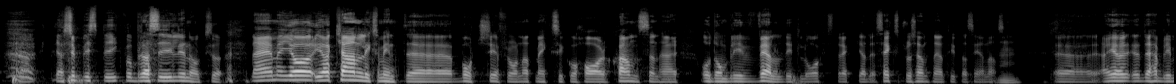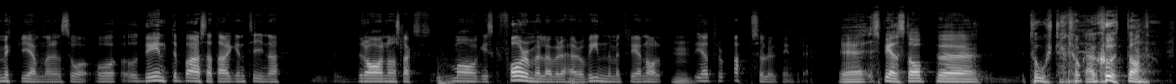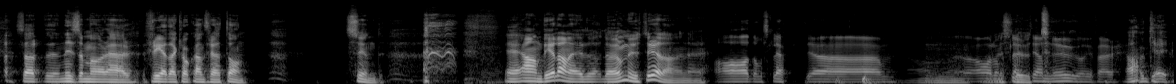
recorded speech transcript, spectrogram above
Kanske blir spik på Brasilien också. Nej, men jag, jag kan liksom inte bortse från att Mexiko har chansen här och de blir väldigt lågt streckade. 6% när jag tittade senast. Eh, jag- det här blir mycket jämnare än så. Och, och det är inte bara så att Argentina drar någon slags magisk formel över det här och vinner med 3-0. Jag tror absolut inte det. Eh, spelstopp eh, torsdag klockan 17. Så att eh, ni som hör det här, fredag klockan 13. Synd. Eh, andelarna, är de- är de ute redan eller? Ja, de släppte jag... Ja, de släppte jag nu ungefär. Ja, okej.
